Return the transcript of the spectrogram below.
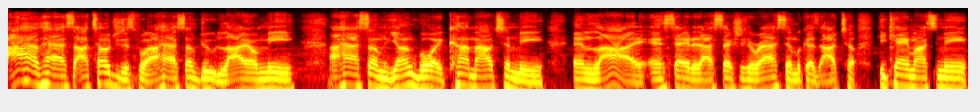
I have had I told you this before. I had some dude lie on me. I had some young boy come out to me and lie and say that I sexually harassed him because I told he came out to me,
